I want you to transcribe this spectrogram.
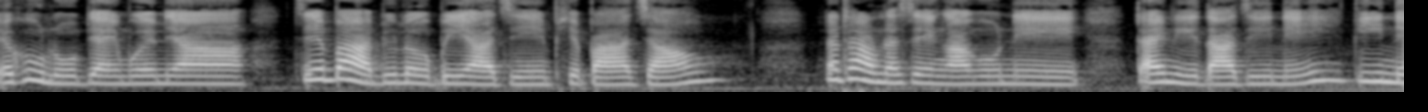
ယခုလိုပြိုင်ပွဲများကျင်းပပြုလုပ်ပေးရခြင်းဖြစ်ပါကြောင်း 2025ခုနှစ်တိုင်းဒေသကြီးနှင့်ပြည်내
